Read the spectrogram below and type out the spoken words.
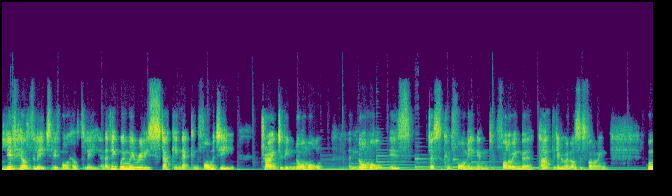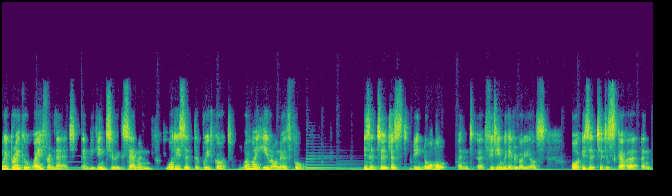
live healthily, to live more healthily. And I think when we're really stuck in that conformity, trying to be normal, and normal is just conforming and following the path that everyone else is following. When we break away from that and begin to examine what is it that we've got? What am I here on earth for? Is it to just be normal and uh, fit in with everybody else? Or is it to discover and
